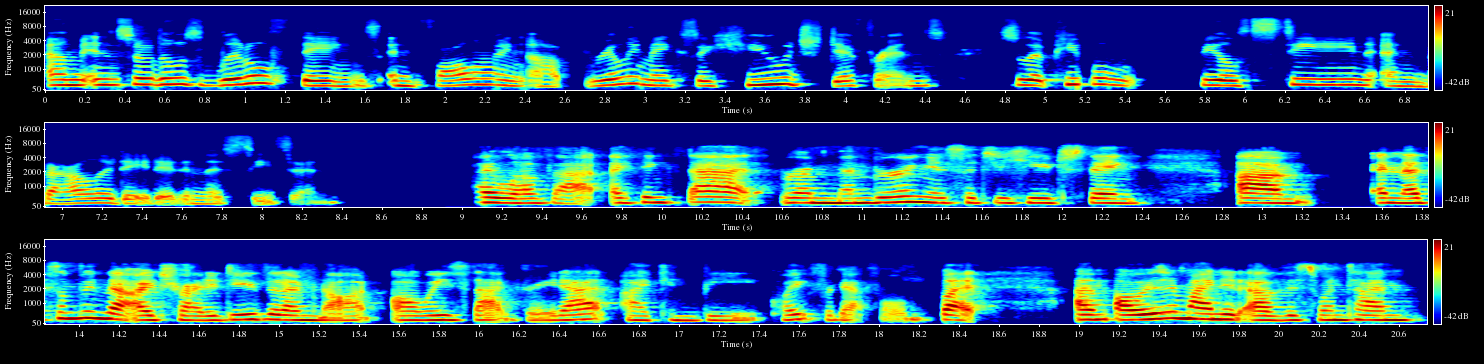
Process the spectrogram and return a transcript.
Um, and so those little things and following up really makes a huge difference so that people feel seen and validated in this season. I love that. I think that remembering is such a huge thing. Um, and that's something that I try to do that I'm not always that great at. I can be quite forgetful, but I'm always reminded of this one time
